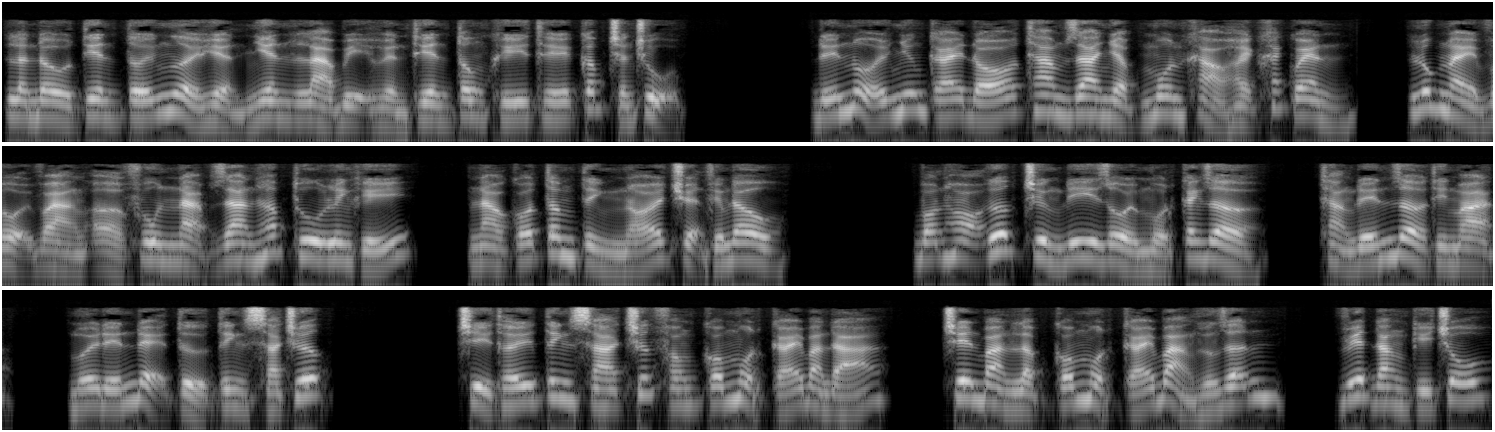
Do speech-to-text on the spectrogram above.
lần đầu tiên tới người hiển nhiên là bị huyền thiên tông khí thế cấp chấn trụ. Đến nỗi những cái đó tham gia nhập môn khảo hạch khách quen, lúc này vội vàng ở phun nạp gian hấp thu linh khí, nào có tâm tình nói chuyện phiếm đâu. Bọn họ ước chừng đi rồi một canh giờ, thẳng đến giờ thìn mạng, mới đến đệ tử tinh xá trước. Chỉ thấy tinh xá trước phóng có một cái bàn đá, trên bàn lập có một cái bảng hướng dẫn, viết đăng ký chỗ.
